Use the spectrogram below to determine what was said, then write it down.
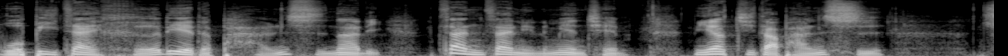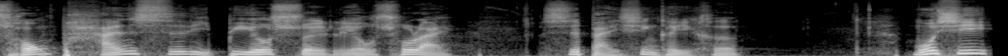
我必在河裂的磐石那里站在你的面前。你要击打磐石，从磐石里必有水流出来，使百姓可以喝。”摩西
